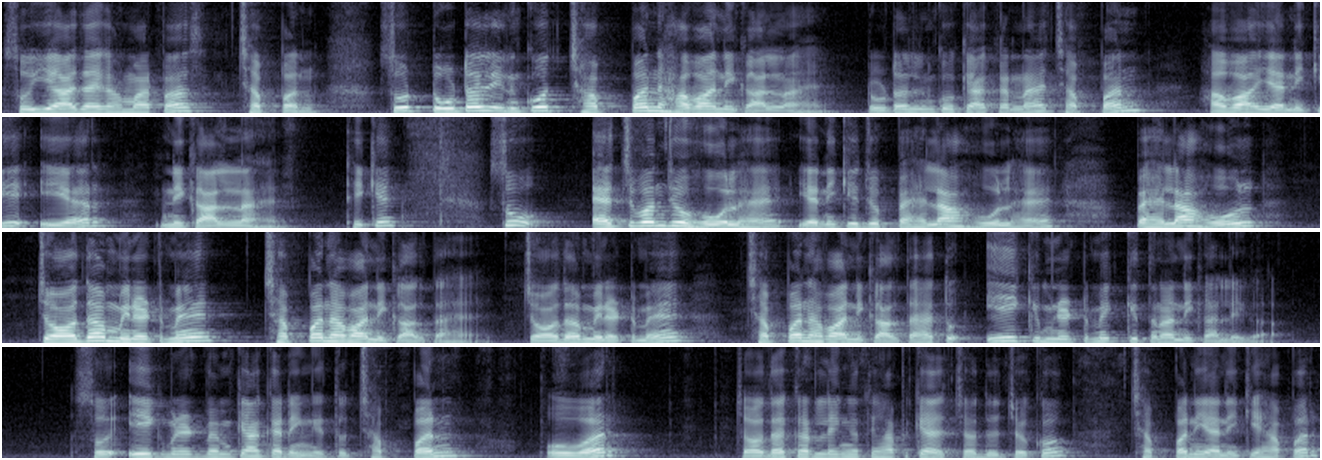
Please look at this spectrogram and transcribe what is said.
सो ये आ जाएगा हमारे पास छप्पन। सो टोटल इनको छप्पन हवा निकालना है। टोटल इनको क्या करना है? छप्पन हवा, यानी कि एयर निकालना है, ठीक है? सो एच वन जो होल है, यानी कि जो पहला होल है, पहला होल चौदह मिनट में छप्पन हवा निकालता है। चौदह मिनट में छप्पन हवा निकालता है तो एक मिनट में कितना निकालेगा? सो so, एक मिनट में हम क्या करेंगे? तो छप्पन ओवर चौदह कर लेंगे तो यहाँ पे क्या है? चौदह चौको छप्पन यानी कि यहाँ पर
